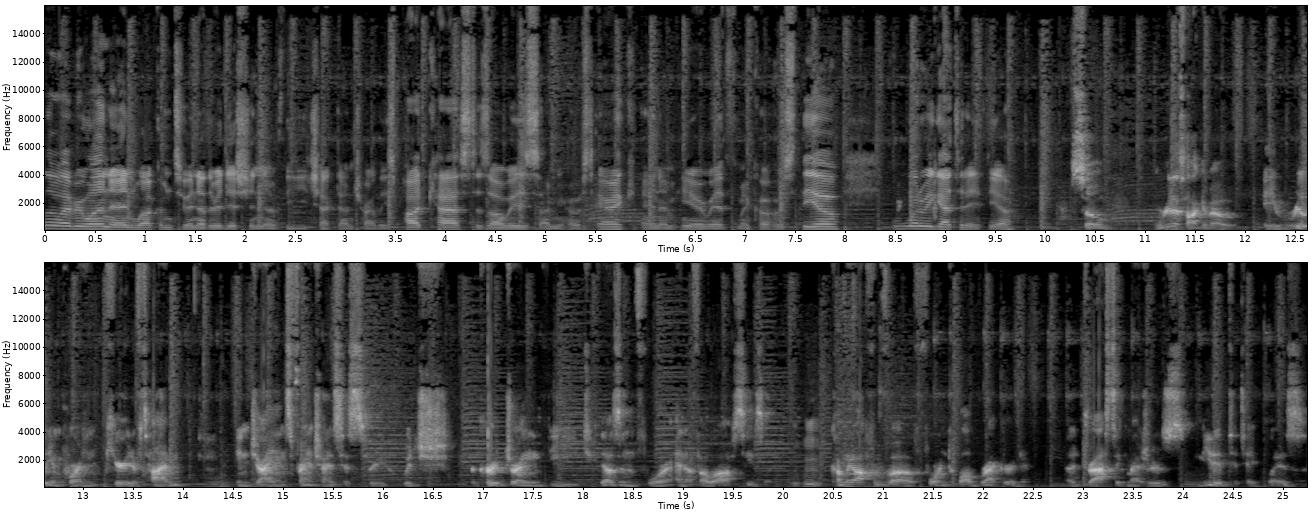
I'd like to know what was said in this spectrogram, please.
Hello, everyone, and welcome to another edition of the Check Down Charlie's podcast. As always, I'm your host, Eric, and I'm here with my co host, Theo. What do we got today, Theo? So, we're going to talk about a really important period of time in Giants franchise history, which occurred during the 2004 NFL offseason. Mm-hmm. Coming off of a 4 12 record, uh, drastic measures needed to take place.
